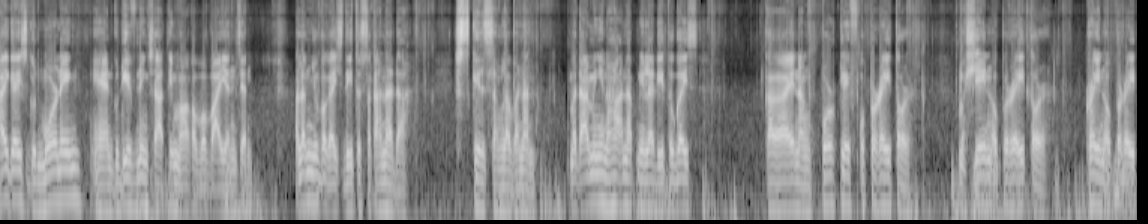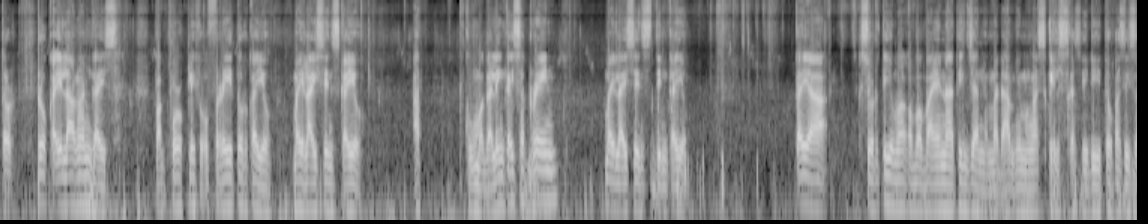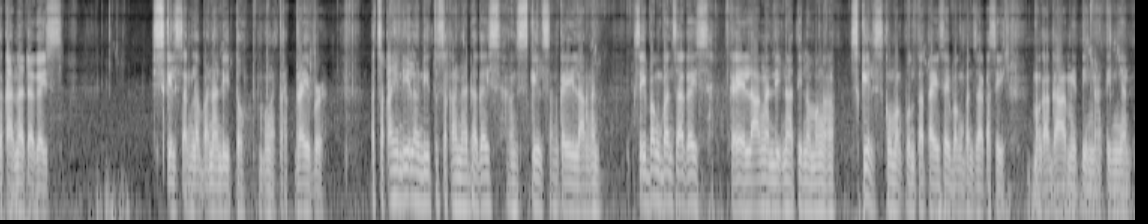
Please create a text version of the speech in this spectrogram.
Hi guys, good morning and good evening sa ating mga kababayan dyan. Alam nyo ba guys, dito sa Canada, skills ang labanan. Madaming hinahanap nila dito guys, kagaya ng forklift operator, machine operator, crane operator. Pero kailangan guys, pag forklift operator kayo, may license kayo. At kung magaling kayo sa crane, may license din kayo. Kaya, swerte yung mga kababayan natin dyan na madaming mga skills kasi dito kasi sa Canada guys, skills ang labanan dito, mga truck driver. At saka hindi lang dito sa Canada guys, ang skills ang kailangan. Sa ibang bansa guys, kailangan din natin ng mga skills kung magpunta tayo sa ibang bansa kasi magagamit din natin yan.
